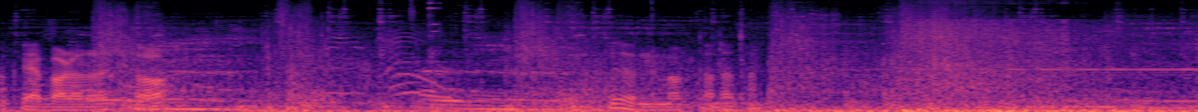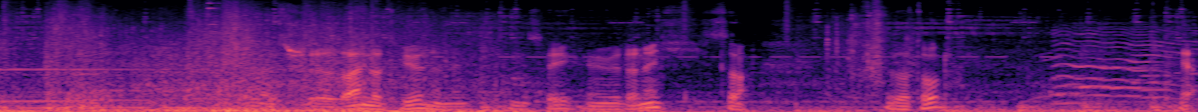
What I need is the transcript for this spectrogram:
Okay, er ballert euch da. Ist niemand da dran. Jetzt steht er da in der Tür, nämlich. Dann sehe ich ihn wieder nicht. So. Ist er tot? Ja.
